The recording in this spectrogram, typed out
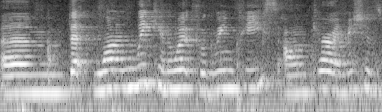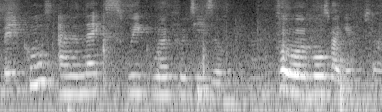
um, that one week can work for Greenpeace on car emissions vehicles, and the next week work for diesel, for Volkswagen. Sorry.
